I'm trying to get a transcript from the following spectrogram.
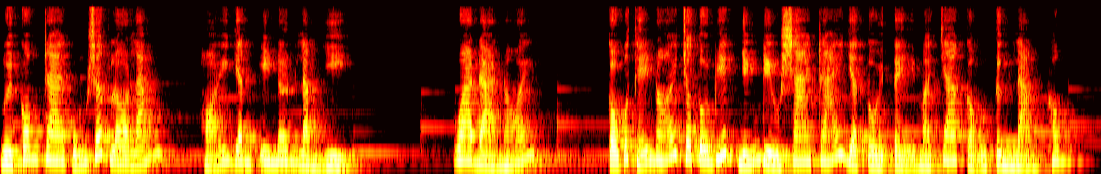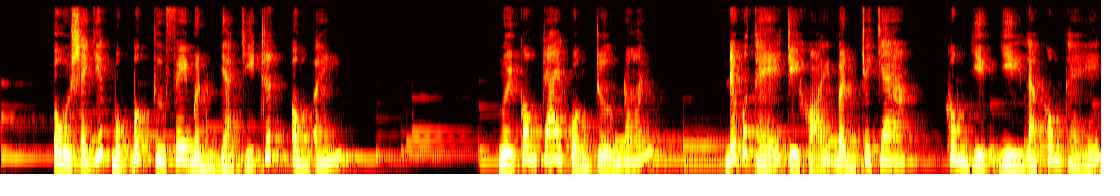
Người con trai cũng rất lo lắng, hỏi danh y nên làm gì. Qua đà nói Cậu có thể nói cho tôi biết những điều sai trái và tồi tệ mà cha cậu từng làm không? tôi sẽ viết một bức thư phê bình và chỉ trích ông ấy. Người con trai quận trưởng nói nếu có thể trị khỏi bệnh cho cha không việc gì là không thể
